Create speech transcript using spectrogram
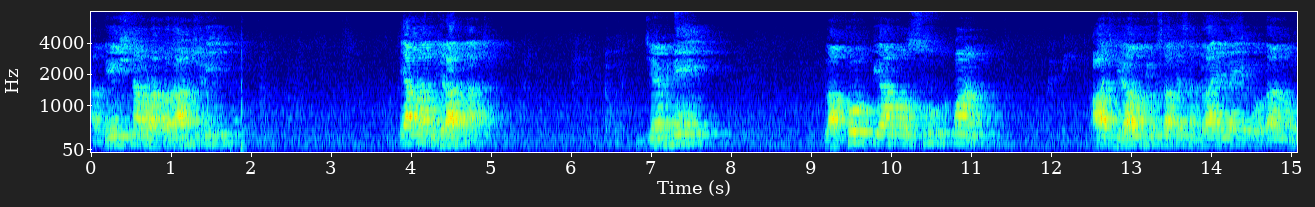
આ દેશના વડાપ્રધાન શ્રી એ આપણા ગુજરાતના છે જેમને લાખો રૂપિયાનો સૂટ પણ આજ હીરા ઉદ્યોગ સાથે સંકળાયેલા એ પોતાનું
